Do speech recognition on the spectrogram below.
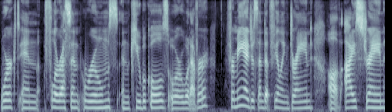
worked in fluorescent rooms and cubicles or whatever. For me, I just end up feeling drained. I'll have eye strain.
